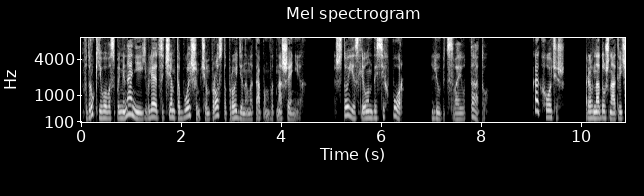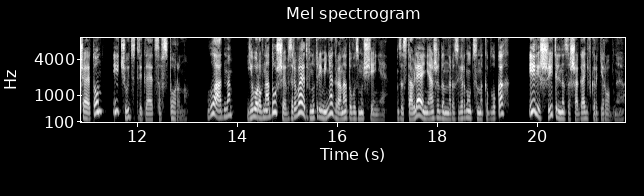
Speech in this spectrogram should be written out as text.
Вдруг его воспоминания являются чем-то большим, чем просто пройденным этапом в отношениях. Что, если он до сих пор любит свою тату? Как хочешь, равнодушно отвечает он и чуть сдвигается в сторону. Ладно, его равнодушие взрывает внутри меня гранату возмущения, заставляя неожиданно развернуться на каблуках и решительно зашагать в гардеробную.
